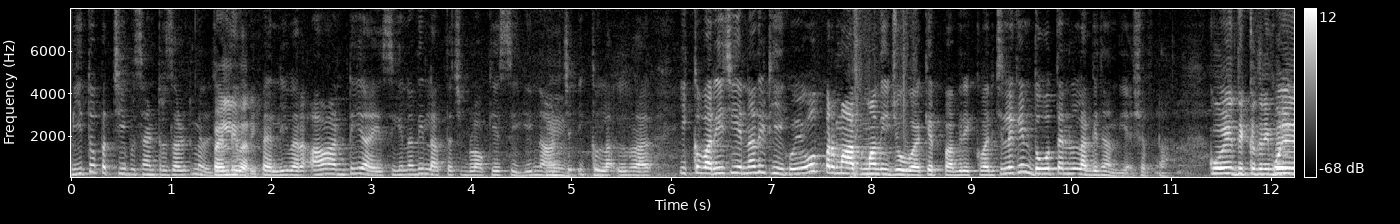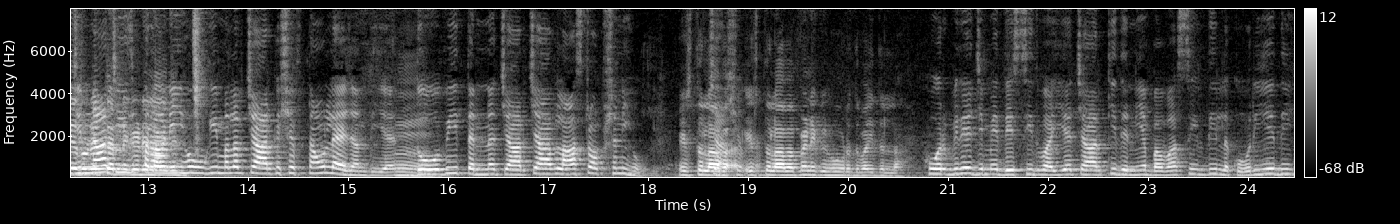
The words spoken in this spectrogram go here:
20 ਤੋਂ 25% ਰਿਜ਼ਲਟ ਮਿਲ ਜਾਂਦਾ ਪਹਿਲੀ ਵਾਰੀ? ਪਹਿਲੀ ਵਾਰ। ਆ ਆਂਟੀ ਆਏ ਸੀ ਇਹਨਾਂ ਦੀ ਲੱਤ ਚ ਬਲੌਕੇਜ ਸੀਗੀ ਨਾੜ ਚ ਇੱਕ ਲ- ਇੱਕ ਵਾਰੀ ਚ ਹੀ ਇਹਨਾਂ ਦੀ ਠੀਕ ਹੋਈ ਉਹ ਪ੍ਰਮਾਤਮਾ ਦੀ ਜੋ ਹੈ ਕਿਰਪਾ ਵੀਰ ਇੱਕ ਵਾਰੀ ਚ ਲੇਕਿਨ ਦੋ ਤਿੰਨ ਲੱਗ ਜਾਂਦੀਆਂ ਸ਼ਿਫਟਾਂ। ਕੋਈ ਦਿੱਕਤ ਨਹੀਂ ਕੋਈ ਵੀਰੇ ਜਿੰਨਾ ਤਿੰਨ ਚੀਜ਼ ਗੇੜੇ ਪੁਰਾਣੀ ਹੋਊਗੀ ਮਤਲਬ ਚਾਰ ਕੁ ਸ਼ਿਫਟਾਂ ਉਹ ਲੈ ਜਾਂਦੀ ਹੈ। ਦੋ ਵੀ ਤਿੰਨ ਚਾਰ ਚਾਰ ਲਾਸਟ ਆਪਸ਼ਨ ਹੀ ਹੋਊਗੀ। ਇਸ ਤੋਂ ਇਲਾਵਾ ਇਸ ਤੋਂ ਇਲਾਵਾ ਭੈਣੇ ਕੋਈ ਹੋਰ ਦਵਾਈ ਦੱਲਾ? ਹੋਰ ਵੀਰੇ ਜਿਵੇਂ ਦੇਸੀ ਦਵਾਈ ਹੈ ਚਾਰ ਕੀ ਦਿੰਨੀ ਹੈ ਬਵਾਸੀਰ ਦੀ ਲਕੋਰੀਏ ਦੀ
